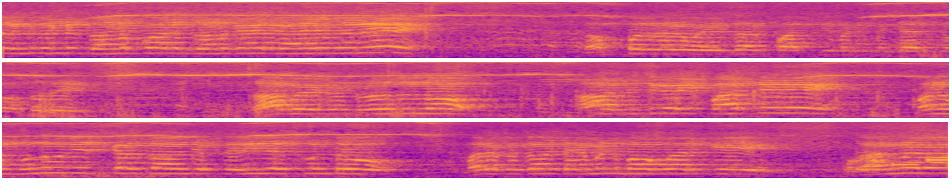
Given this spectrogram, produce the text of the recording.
ఎందుకంటే దొండపాడు దొండకాయలు కాయగానే కంపల్సరీ వైఎస్ఆర్ పార్టీ మనకి మెజారిటీ వస్తుంది. రాబోయేటువంటి రోజుల్లో ఆ దిశగా ఈ పార్టీని మనం ముందుకు తీసుకెళ్తామని చెప్పి తెలియజేసుకుంటూ మరొకసారి డైమండ్ బాబు గారికి ఒక అన్నగా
